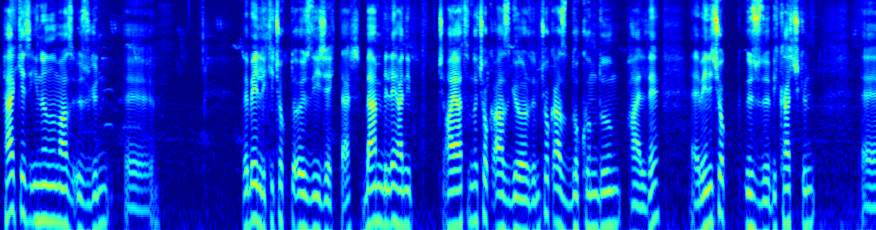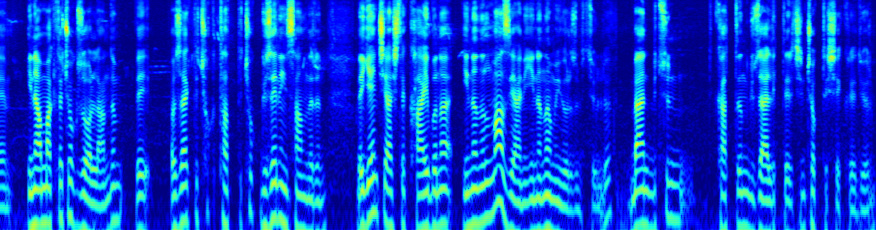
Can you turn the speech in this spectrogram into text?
Herkes inanılmaz üzgün. Ee, ve belli ki çok da özleyecekler. Ben bile hani hayatımda çok az gördüğüm, çok az dokunduğum halde e, beni çok üzdü. Birkaç gün e, inanmakta çok zorlandım ve özellikle çok tatlı, çok güzel insanların ve genç yaşta kaybına inanılmaz yani inanamıyoruz bir türlü. Ben bütün kattığın güzellikler için çok teşekkür ediyorum.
